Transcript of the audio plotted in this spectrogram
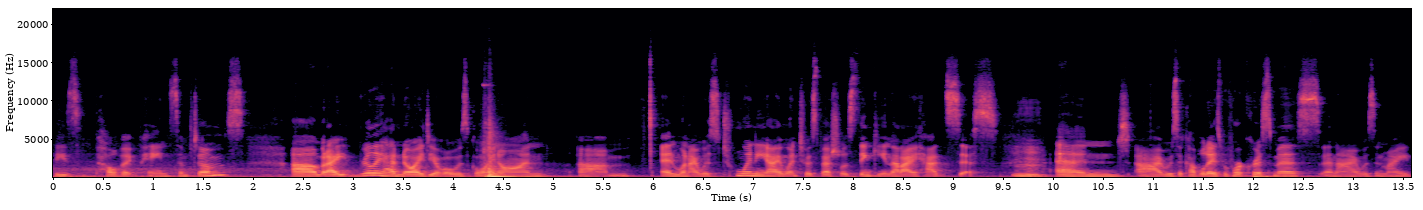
these pelvic pain symptoms. Um, but I really had no idea what was going on. Um, and when I was 20, I went to a specialist thinking that I had cysts. And uh, I was a couple days before Christmas, and I was in my,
